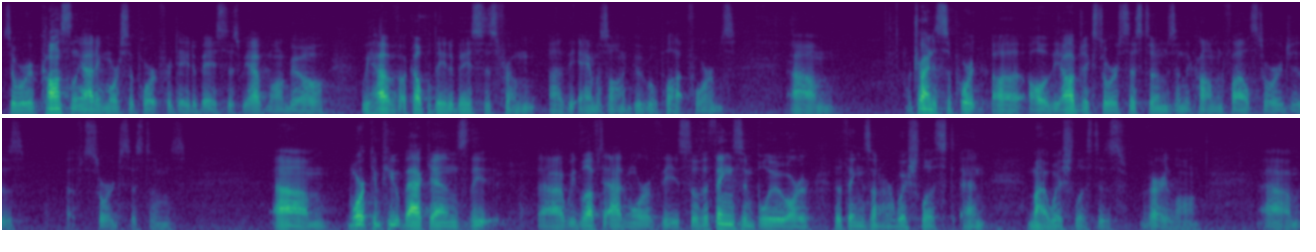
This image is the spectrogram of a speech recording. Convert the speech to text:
So we're constantly adding more support for databases. We have Mongo. We have a couple databases from uh, the Amazon and Google platforms. Um, we're trying to support uh, all of the object store systems and the common file storages, storage systems. Um, more compute backends. The, uh, we'd love to add more of these. So the things in blue are the things on our wish list, and my wish list is very long. Um,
